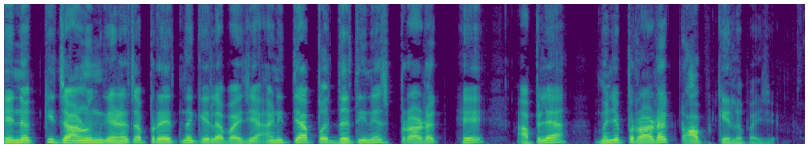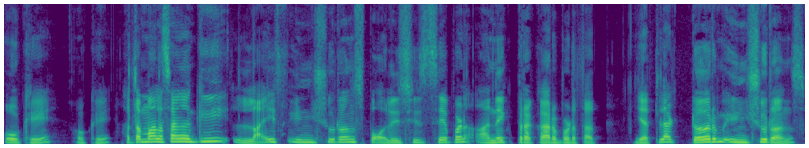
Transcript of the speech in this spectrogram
हे नक्की जाणून घेण्याचा प्रयत्न केला पाहिजे आणि त्या पद्धतीनेच प्रॉडक्ट हे आपल्या म्हणजे प्रॉडक्ट ऑप्ट केलं पाहिजे. ओके ओके आता मला सांगा की लाईफ इन्शुरन्स पॉलिसीचे पण अनेक प्रकार पडतात. यातला टर्म इन्शुरन्स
